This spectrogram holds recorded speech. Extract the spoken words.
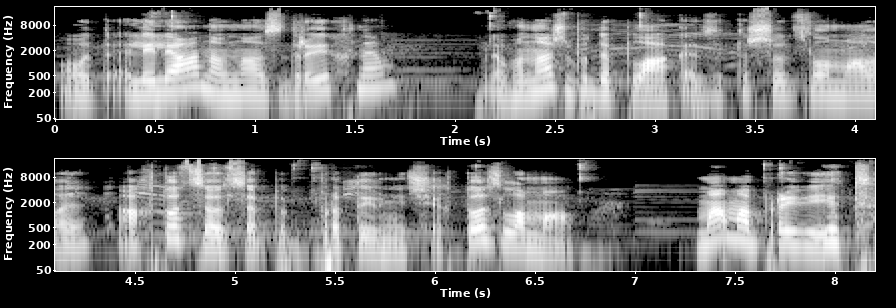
От Ліліана в нас дрихне, вона ж буде плакати за те, що зламали. А хто це оце противничає? Хто зламав? Мама, привіт!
